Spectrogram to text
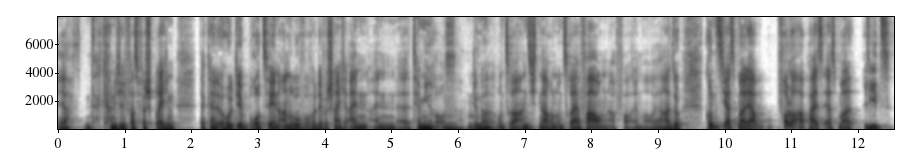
ja, da kann ich euch fast versprechen, da kann, holt ihr pro zehn Anrufe, holt ihr wahrscheinlich einen, einen äh, Termin raus. Mhm, genau. Äh, unserer Ansicht nach und unserer Erfahrung nach vor allem auch. Ja. Also grundsätzlich erstmal, ja, Follow-up heißt erstmal Leads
